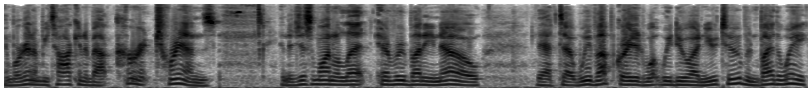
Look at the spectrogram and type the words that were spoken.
and we're going to be talking about current trends. And I just want to let everybody know that uh, we've upgraded what we do on YouTube. And by the way,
